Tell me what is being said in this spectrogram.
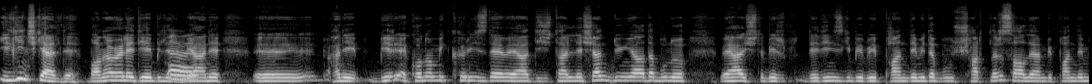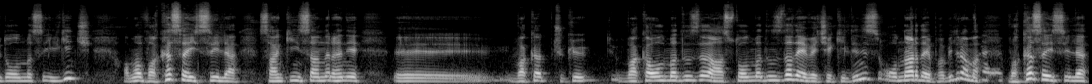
ilginç geldi. Bana öyle diyebilirim. Evet. Yani e, hani bir ekonomik krizde veya dijitalleşen dünyada bunu veya işte bir dediğiniz gibi bir pandemide bu şartları sağlayan bir pandemide olması ilginç. Ama vaka sayısıyla sanki insanlar hani e, vaka çünkü vaka olmadığınızda da hasta olmadığınızda da eve çekildiniz. Onlar da yapabilir ama vaka sayısıyla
